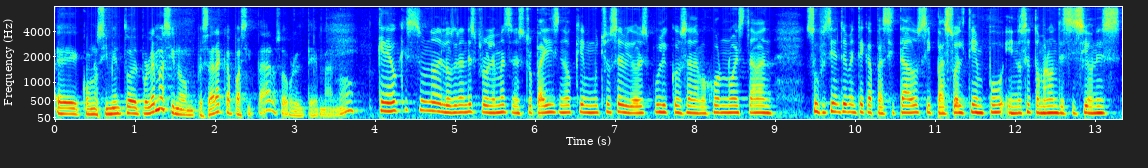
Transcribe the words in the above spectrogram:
eh, conocimiento del problema, sino empezar a capacitar sobre el tema, ¿no? Creo que es uno de los grandes problemas de nuestro país, ¿no? Que muchos servidores públicos a lo mejor no estaban suficientemente capacitados y pasó el tiempo y no se tomaron decisiones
